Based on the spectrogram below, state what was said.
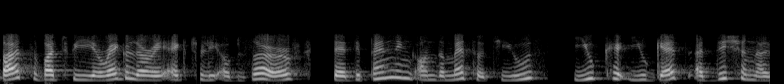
But what we regularly actually observe that depending on the method used, you you get additional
